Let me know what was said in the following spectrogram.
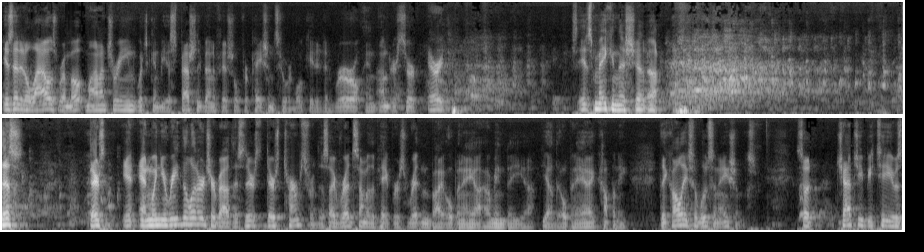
is that it allows remote monitoring, which can be especially beneficial for patients who are located in rural and underserved areas. It's making this shit up. this, there's, and when you read the literature about this, there's there's terms for this. I've read some of the papers written by OpenAI. I mean, the uh, yeah, the OpenAI company. They call these hallucinations. So ChatGPT was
